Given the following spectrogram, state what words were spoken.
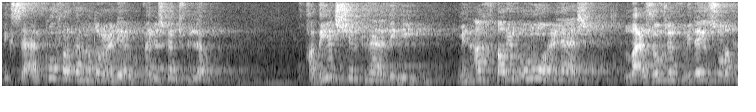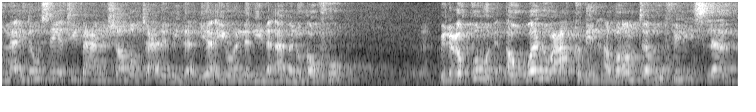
ديك الساعة الكفر كنهضروا عليه ما بقيناش كنتفلاو. وقضية الشرك هذه من أخطر الأمور علاش؟ الله عز وجل في بداية سورة المائدة وسيأتي معنا إن شاء الله تعالى النداء. يا أيها الذين آمنوا أوفوا بالعقود. أول عقد أبرمته في الإسلام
